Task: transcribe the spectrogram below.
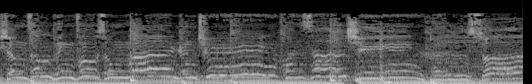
想赠平附送万人群涣散，心很酸。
